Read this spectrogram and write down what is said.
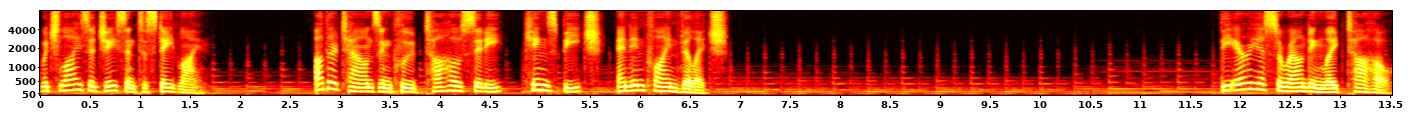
which lies adjacent to Stateline. Other towns include Tahoe City, Kings Beach, and Incline Village. The area surrounding Lake Tahoe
